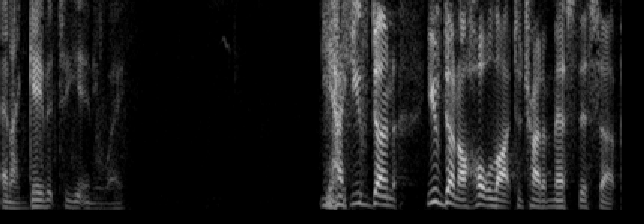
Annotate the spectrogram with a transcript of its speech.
And I gave it to you anyway. Yeah, you've done, you've done a whole lot to try to mess this up.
